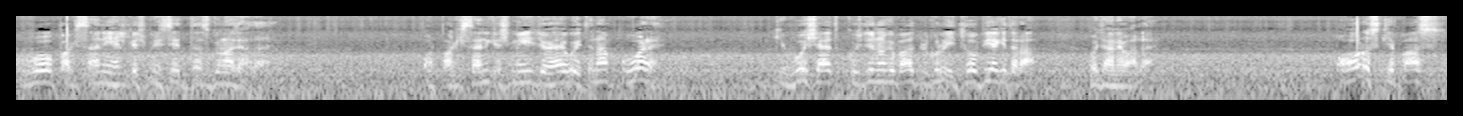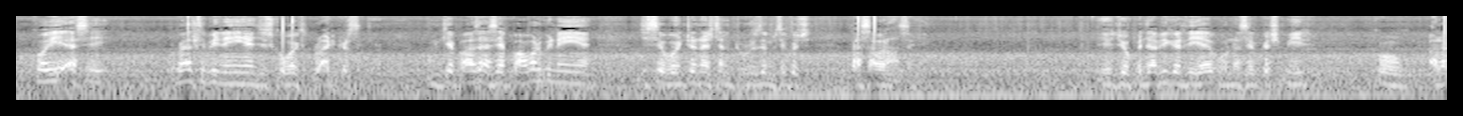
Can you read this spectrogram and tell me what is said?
وہ پاکستانی ہیلتھ کشمیر سے دس گنا زیادہ ہے۔ اور پاکستانی کشمیر جو ہے، وہ اتنا پور ہے کہ وہ شاید کچھ دنوں کے بعد بالکل ایتھوپیا کی طرح ہو جانے والا ہے۔ اور اس کے پاس کوئی ایسی ویلتھ بھی نہیں ہے جس کو وہ ایکسپلائٹ کر سکے۔ ان کے پاس ایسے پاور بھی نہیں ہے جس سے وہ انٹرنیشنل ٹورزم سے کچھ پیسہ بنا سکے۔ یہ جو پنجابی گردی ہے وہ نہ صرف کشمیر کو الگ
